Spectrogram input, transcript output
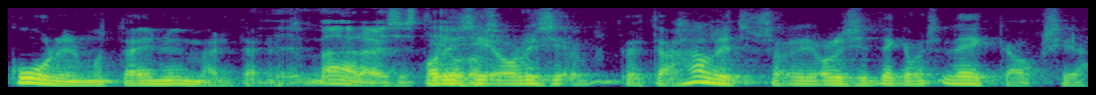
kuulin, mutta en ymmärtänyt. Määräisesti. Olisi, olisi, että hallitus olisi tekemässä leikkauksia.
